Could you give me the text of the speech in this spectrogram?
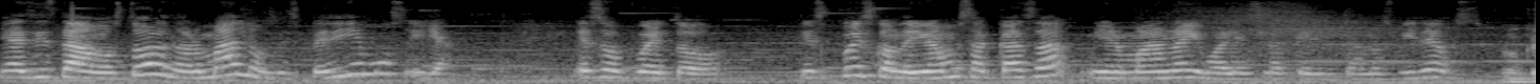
Y así estábamos, todo normal, nos despedimos y ya. Eso fue todo. Después, cuando llegamos a casa, mi hermana igual es la que edita los videos. Ok.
